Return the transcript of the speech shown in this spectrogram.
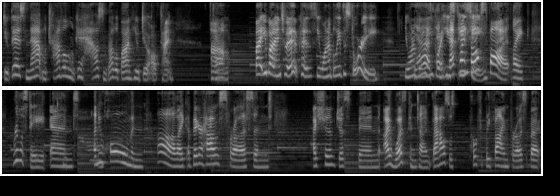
do this and that. And we'll travel and we'll get a house and blah blah blah. And he would do it all the time. Yeah. Um, but you bought into it because you want to believe the story. You want to yes, believe what he's That's painting. my soft spot, like real estate and a new home and ah, like a bigger house for us. And I should have just been. I was content. The house was perfectly fine for us, but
